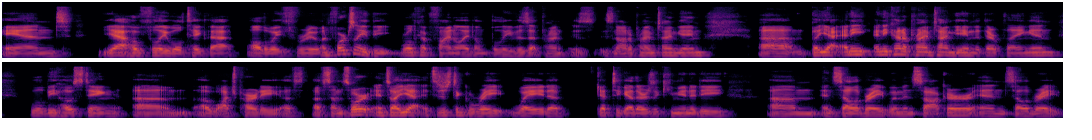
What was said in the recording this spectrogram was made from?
and yeah, hopefully we'll take that all the way through. Unfortunately, the World Cup final, I don't believe, is at prime is is not a prime time game. Um, but yeah, any any kind of prime time game that they're playing in, we'll be hosting um, a watch party of of some sort. And so yeah, it's just a great way to get together as a community um, and celebrate women's soccer and celebrate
